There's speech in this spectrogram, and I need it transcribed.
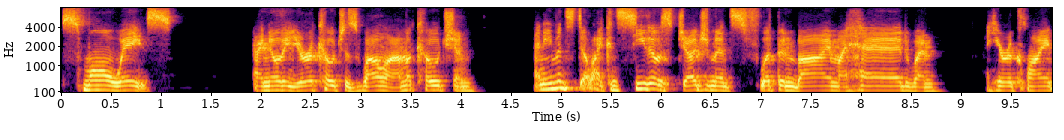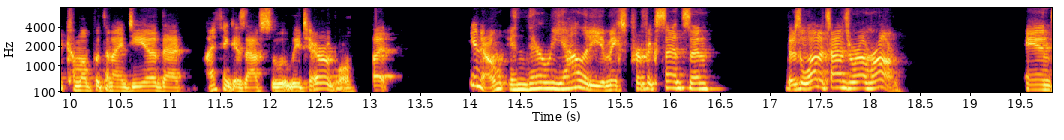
small ways. I know that you're a coach as well. I'm a coach and and even still I can see those judgments flipping by my head when I hear a client come up with an idea that I think is absolutely terrible. But you know, in their reality it makes perfect sense and there's a lot of times where I'm wrong. And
